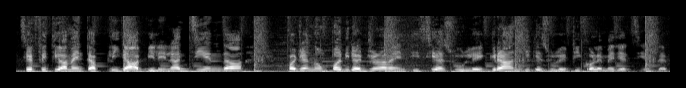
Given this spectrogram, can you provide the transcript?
sia effettivamente applicabile in azienda facendo un po' di ragionamenti sia sulle grandi che sulle piccole e medie aziende.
